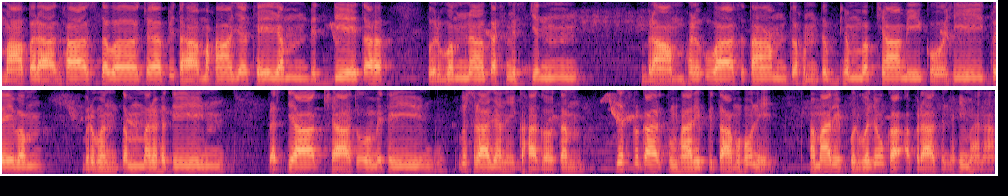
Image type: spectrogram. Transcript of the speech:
मापराधास्तव च पिता महायथेय विद्येत, पूर्व न कस्मिश्चिन्। ब्राह्मण उवासतां तो हम तुभ्यं वक्षा को ही त्वं ब्रुवंतम अर्हति। प्रत्याख्यातोमिति उस राजा ने कहा, गौतम, जिस प्रकार तुम्हारे पितामहों ने हमारे पूर्वजों का अपराध नहीं माना,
